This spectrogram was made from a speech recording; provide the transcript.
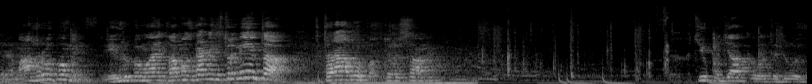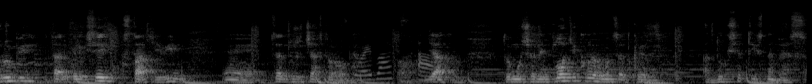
трьома групами. Дві групи мають два музикальних інструмента. Втора група, те ж саме. Хотів подякувати другій групі Віталій Олексій. Кстати, він е, це дуже часто робить. Дякую. Тому що не плоті кров'ю ми це відкрили, а Дух Святий з небес.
